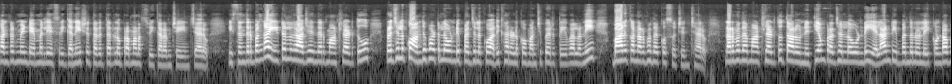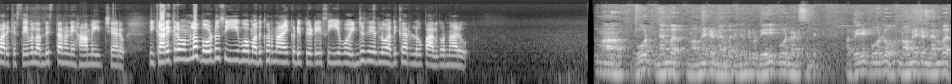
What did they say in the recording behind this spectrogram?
cantonment MLA Shri Ganesh తదితరులు ప్రమాణ స్వీకారం చేయించారు. ఈ సందర్భంగా ఈటల రాజేందర్ మాట్లాడుతూ ప్రజలకు అందుబాటులో ఉండి ప్రజలకు అధికారులకు మంచి పేరు తేవాలని బానుక నర్మదకు సూచించారు. నర్మద మాట్లాడుతూ తాను నిత్యం ప్రజల్లో ఉండి ఎలాంటి ఇబ్బందులు లేకుండా వారికి సేవలు అందిస్తానని హామీ ఇచ్చారు. ఈ కార్యక్రమంలో board CEO Madhukar Naik deputy CEO ఇంజనీర్లు అధికారులు పాల్గొన్నారు. మా బోర్డ్ మెంబర్ నామినేటెడ్ మెంబర్ ఎందుకంటే ఇప్పుడు వేరే బోర్డు నడుస్తుంది. ఆ వేరే బోర్డులో నామినేటెడ్ మెంబర్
